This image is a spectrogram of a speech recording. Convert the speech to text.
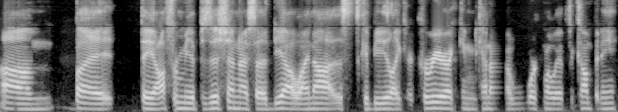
Um, but they offered me a position. I said, "Yeah, why not? This could be like a career. I can kind of work my way up the company."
